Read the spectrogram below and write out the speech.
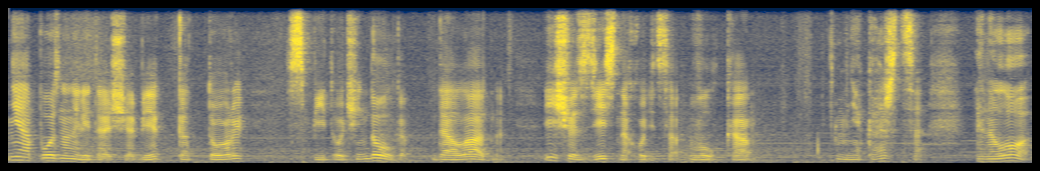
неопознанный летающий объект, который спит очень долго. Да ладно, еще здесь находится вулкан. Мне кажется, НЛО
